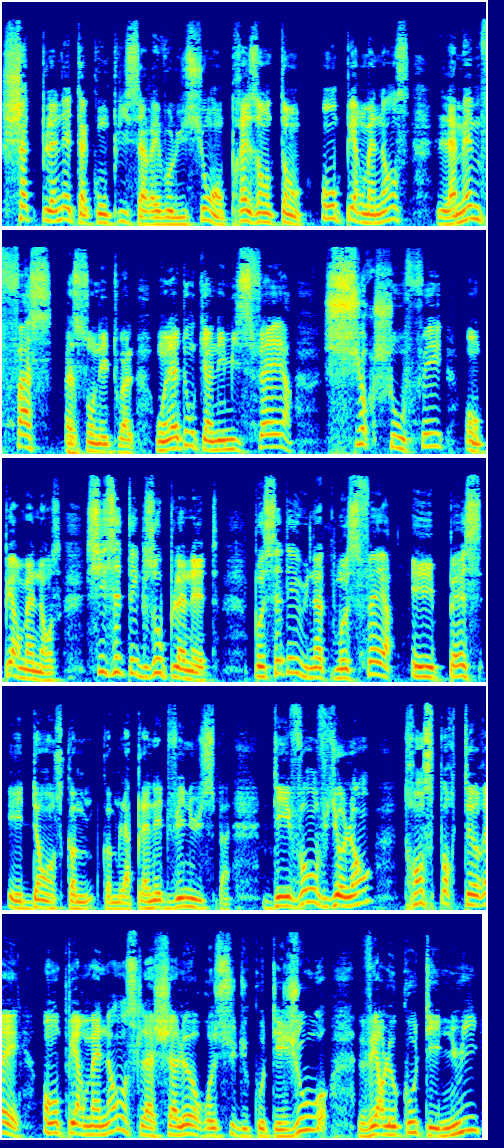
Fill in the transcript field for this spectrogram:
Chaque planète accomplit sa révolution en présentant en permanence la même face à son étoile. On a donc un hémisphère surchauffé en permanence. Si cette exoplanète possédait une atmosphère épaisse et dense comme, comme la planète Vénus, ben, des vents violents transporteraient en permanence la chaleur reçue du côté jour vers le côté nuit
